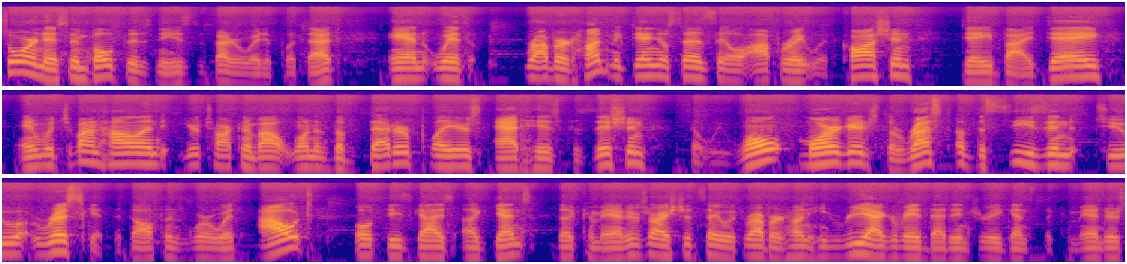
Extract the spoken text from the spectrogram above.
soreness in both his knees, is a better way to put that. And with Robert Hunt, McDaniel says they'll operate with caution day by day. And with Jevon Holland, you're talking about one of the better players at his position. So we won't mortgage the rest of the season to risk it. The Dolphins were without both these guys against the Commanders, or I should say with Robert Hunt. He re aggravated that injury against the Commanders.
